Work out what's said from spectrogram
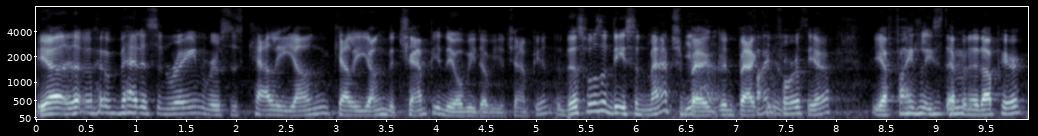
yeah. Madison Rayne versus Callie Young. Callie Young, the champion, the OVW champion. This was a decent match. Yeah, good back finally. and forth. Yeah, yeah. Finally stepping Mm. it up here.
